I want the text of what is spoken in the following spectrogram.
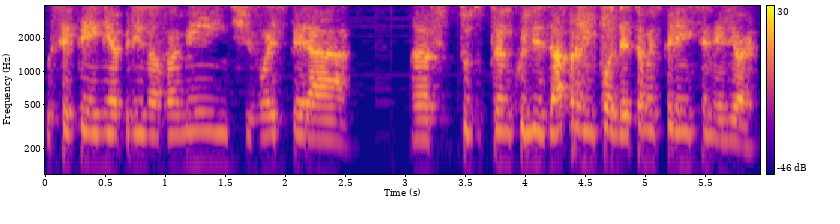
o CTN abrir novamente, vou esperar uh, tudo tranquilizar para mim poder ter uma experiência melhor.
